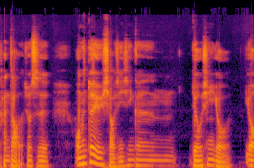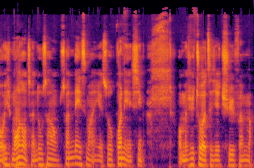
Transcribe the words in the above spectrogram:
看到的，就是我们对于小行星跟流星有有某种程度上算类似嘛，也说关联性。我们去做这些区分嘛，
